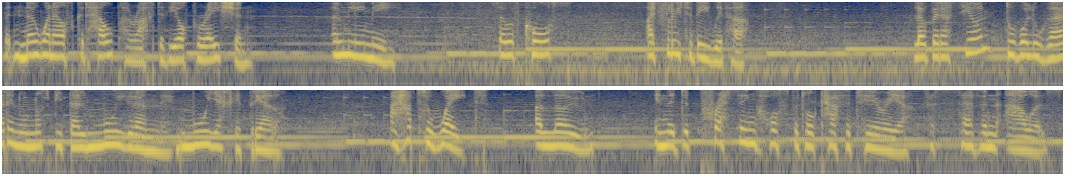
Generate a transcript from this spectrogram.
But no one else could help her after the operation. Only me. So, of course, I flew to be with her. La operación tuvo lugar en un hospital muy grande, muy ajetreado. I had to wait, alone, in the depressing hospital cafeteria for seven hours.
